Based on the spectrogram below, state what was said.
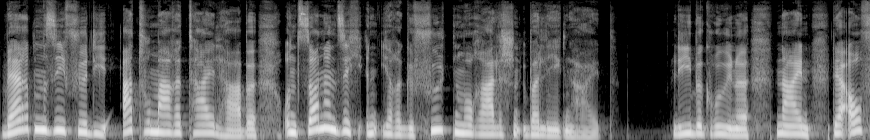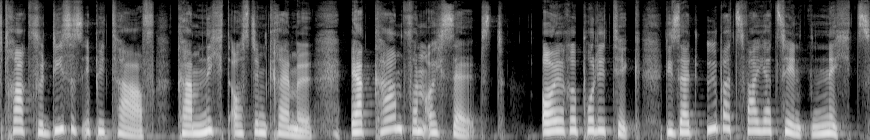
werben sie für die atomare Teilhabe und sonnen sich in ihrer gefühlten moralischen Überlegenheit. Liebe Grüne, nein, der Auftrag für dieses Epitaph kam nicht aus dem Kreml, er kam von euch selbst. Eure Politik, die seit über zwei Jahrzehnten nichts,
